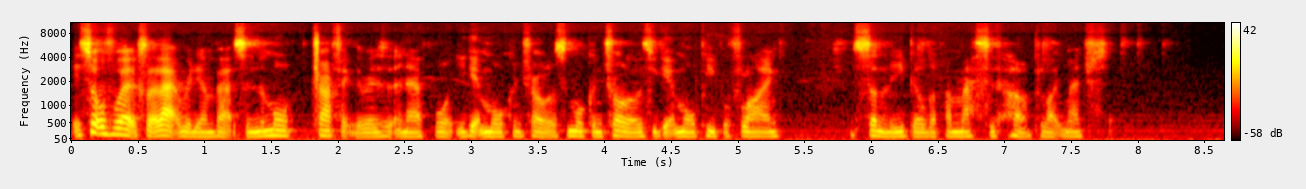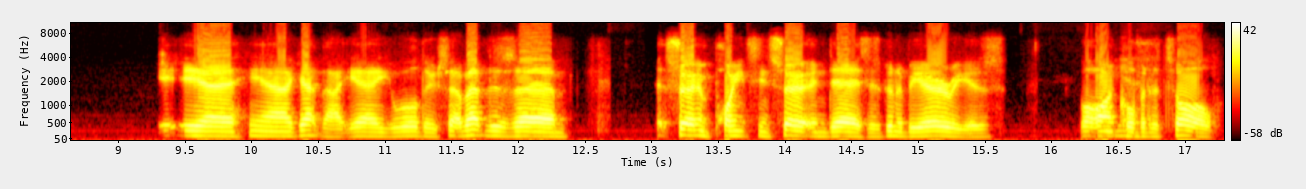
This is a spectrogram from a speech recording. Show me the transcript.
It sort of works like that really on VATSIM. The more traffic there is at an airport, you get more controllers. The more controllers, you get more people flying. And suddenly, you build up a massive hub like Manchester. Yeah, yeah, I get that. Yeah, you will do. So I bet there's um, at certain points in certain days there's going to be areas that aren't Yeah. covered at all.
